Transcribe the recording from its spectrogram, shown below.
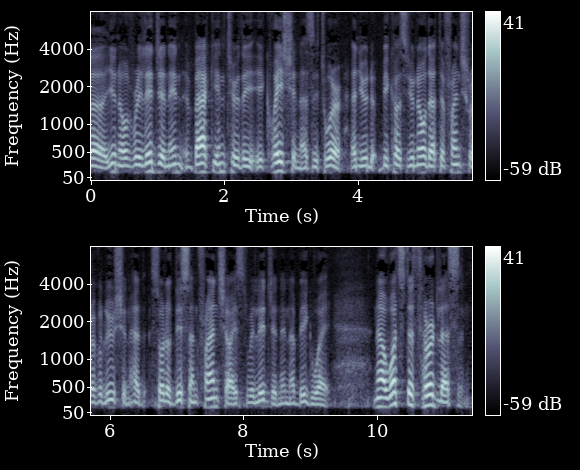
uh, you know, religion in, back into the equation, as it were, and you, because you know that the French Revolution had sort of disenfranchised religion in a big way. Now, what's the third lesson?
